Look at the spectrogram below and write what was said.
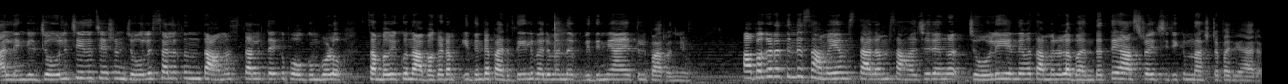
അല്ലെങ്കിൽ ജോലി ചെയ്ത ശേഷം ജോലി സ്ഥലത്ത് നിന്ന് താമസ സ്ഥലത്തേക്ക് പോകുമ്പോഴോ സംഭവിക്കുന്ന അപകടം ഇതിന്റെ പരിധിയിൽ വരുമെന്ന് വിധിന്യായത്തിൽ പറഞ്ഞു. അപകടത്തിന്റെ സമയം സ്ഥലം സാഹചര്യങ്ങൾ ജോലി എന്നിവ തമ്മിലുള്ള ബന്ധത്തെ ആശ്രയിച്ചിരിക്കും നഷ്ടപരിഹാരം.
